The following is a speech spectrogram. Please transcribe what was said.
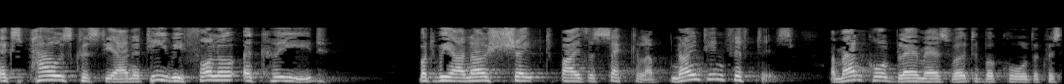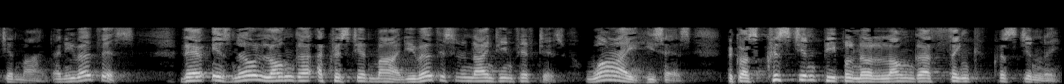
espouse Christianity, we follow a creed, but we are now shaped by the secular. 1950s, a man called Blamires wrote a book called The Christian Mind, and he wrote this. There is no longer a Christian mind. He wrote this in the 1950s. Why, he says? Because Christian people no longer think Christianly.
